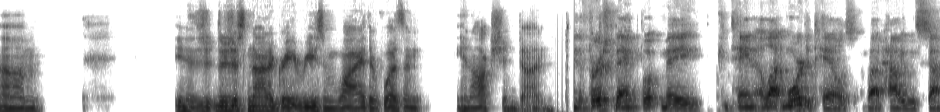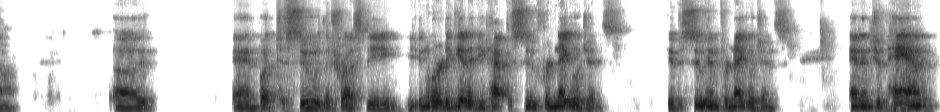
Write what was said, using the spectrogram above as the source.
Um, you know, there's, there's just not a great reason why there wasn't an auction done. The first bank book may contain a lot more details about how he was selling. Uh, and but to sue the trustee, in order to get it, you'd have to sue for negligence. You have to sue him for negligence. And in Japan,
